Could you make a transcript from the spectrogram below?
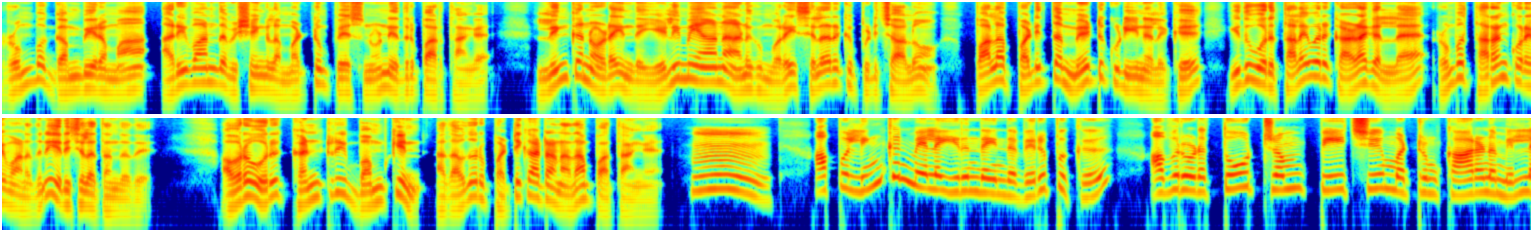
ரொம்ப கம்பீரமா அறிவார்ந்த விஷயங்களை மட்டும் பேசணும்னு எதிர்பார்த்தாங்க. லிங்கனோட இந்த எளிமையான அணுகுமுறை சிலருக்கு பிடிச்சாலும் பல படித்த மேட்டுக்குடியினருக்கு இது ஒரு தலைவருக்கு அழகல்ல ரொம்ப தரம் குறைவானதுன்னு எரிச்சல தந்தது. அவரை ஒரு கண்ட்ரி பம்கின் அதாவது ஒரு பட்டிக்காட்டானா தான் பார்த்தாங்க. ஹம் அப்போ லிங்கன் மேல இருந்த இந்த வெறுப்புக்கு அவரோட தோற்றம் பேச்சு மற்றும் காரணம் இல்ல.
